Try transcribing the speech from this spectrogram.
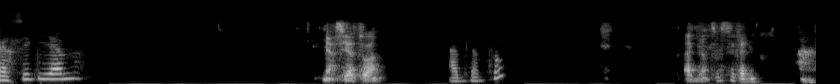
Merci Guillaume. Merci à toi. À bientôt. À bientôt Stéphanie.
